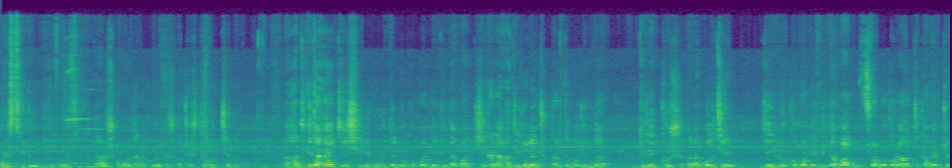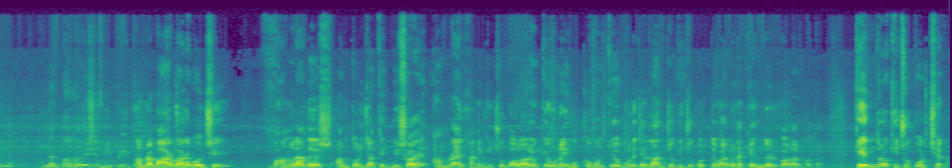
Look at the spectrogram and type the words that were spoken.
পরিস্থিতি উদ্ভূত পরিস্থিতি তার সমাধানে খুব একটা সচেষ্ট হচ্ছে না। আজকে দেখা যাচ্ছে শিলিগুড়িতে লক্ষ্যকণ্ঠে গীতাপাঠ সেখানে হাজির হলেন সুকান্ত মজুমদার দিলীপ ঘোষরা তারা বলছেন যে লক্ষ্যকণ্ঠে গীতাপাঠ উৎসর্গ করা হচ্ছে কাদের জন্য? না বাংলাদেশের নিপীড়িত আমরা বারবার বলছি বাংলাদেশ আন্তর্জাতিক বিষয়, আমরা এখানে কিছু বলারও কেউ নেই, মুখ্যমন্ত্রীও বলেছেন রাজ্য কিছু করতে পারবে না, কেন্দ্রের করার কথা। কেন্দ্র কিছু করছে না।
